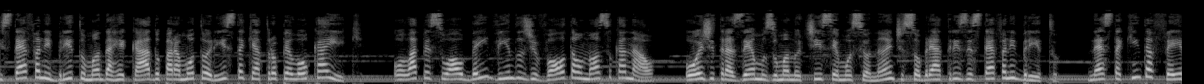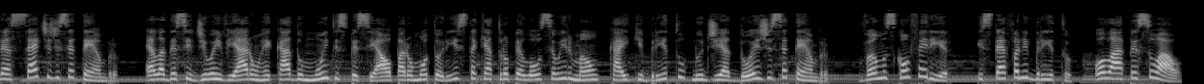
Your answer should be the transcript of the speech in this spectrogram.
Stephanie Brito manda recado para motorista que atropelou Kaique. Olá pessoal, bem-vindos de volta ao nosso canal. Hoje trazemos uma notícia emocionante sobre a atriz Stephanie Brito. Nesta quinta-feira, 7 de setembro, ela decidiu enviar um recado muito especial para o motorista que atropelou seu irmão, Kaique Brito, no dia 2 de setembro. Vamos conferir. Stephanie Brito. Olá pessoal.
